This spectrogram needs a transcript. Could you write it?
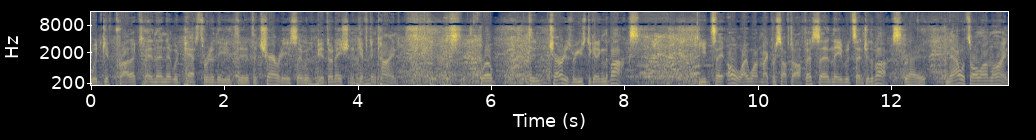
would give product and then it would pass through to the, the, the charities. It would be a donation, gift in kind. Well, the charities were used to getting the box. You'd say, "Oh, I want Microsoft Office," and they would send you the box. Right. Now it's all online,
